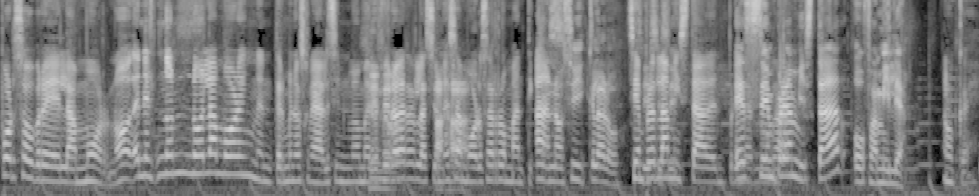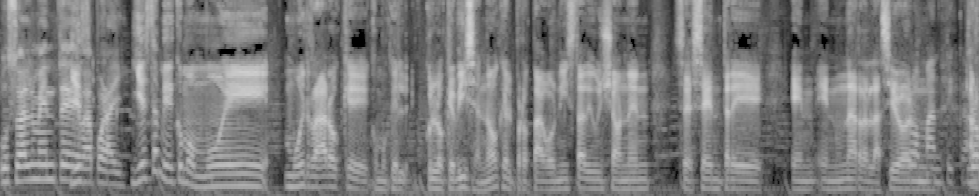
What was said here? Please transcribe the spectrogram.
por sobre el amor, ¿no? En el- no, no el amor en, en términos generales, sino me Sí, refiero no. a las relaciones Ajá. amorosas románticas. Ah, no, sí, claro. Siempre Sí, es sí, la sí. amistad en primer Es siempre lugar. amistad o familia. Ok. Usualmente Y es- va por ahí. Y es también como muy, muy raro que, como que lo que dicen, ¿no? Que el protagonista de un shonen se centre en, en una relación Romántica. romántica,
